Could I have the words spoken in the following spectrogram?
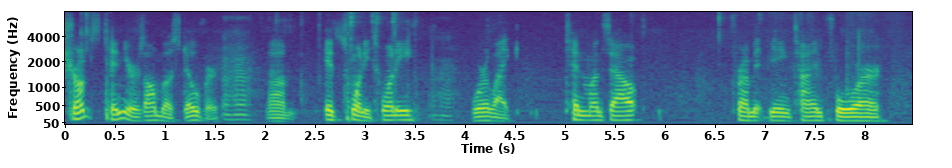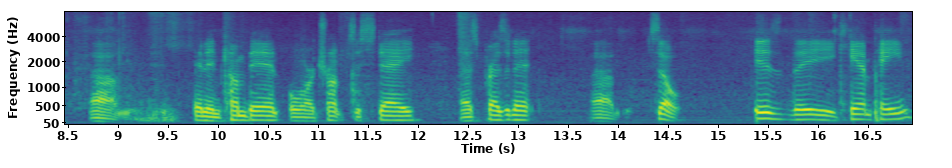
Trump's tenure is almost over. Mm-hmm. Um, it's 2020. We're like 10 months out from it being time for um, an incumbent or Trump to stay as president. Um, so, is the campaign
